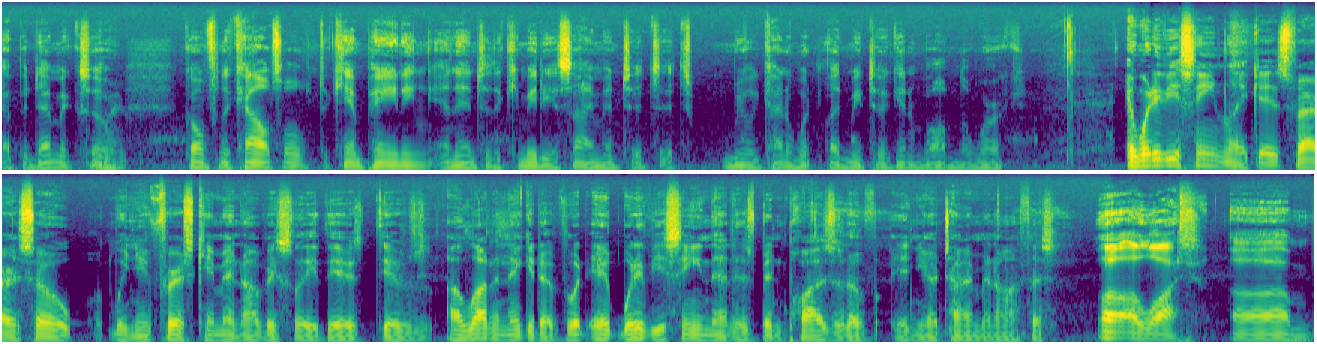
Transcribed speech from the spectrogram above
epidemic. So, right. going from the council to campaigning and then to the committee assignment, it's it's really kind of what led me to get involved in the work. And what have you seen, like as far as so when you first came in? Obviously, there's there's a lot of negative. What what have you seen that has been positive in your time in office? Uh, a lot. Um,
